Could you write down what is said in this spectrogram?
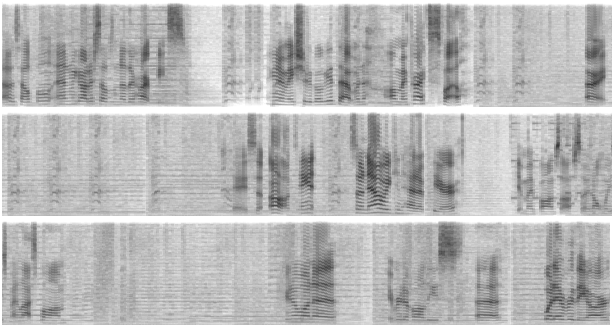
That was helpful. And we got ourselves another heart piece. I'm gonna make sure to go get that one on my practice file. Alright. Okay, so, oh, dang it. So now we can head up here. Get my bombs off so I don't waste my last bomb. You're gonna wanna get rid of all these, uh, whatever they are.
